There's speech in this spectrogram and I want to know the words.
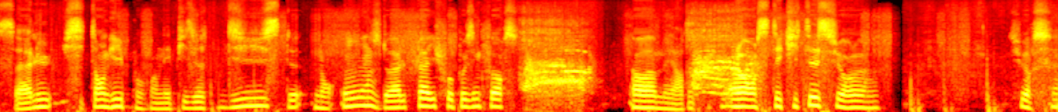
Salut, ici Tanguy pour un épisode 10 de... Non, 11 de Half-Life Opposing Force. Oh merde. Alors on s'était quitté sur... euh, Sur ça.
